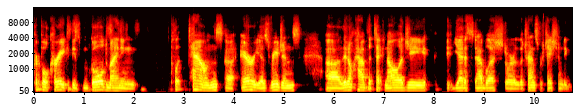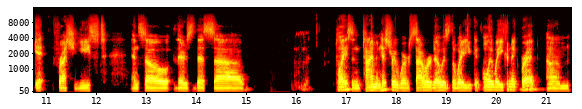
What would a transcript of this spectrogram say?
cripple creek these gold mining pl- towns, uh, areas, regions, uh, they don't have the technology yet established or the transportation to get fresh yeast. And so there's this uh, place and time in history where sourdough is the way you can, only way you can make bread. Um,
